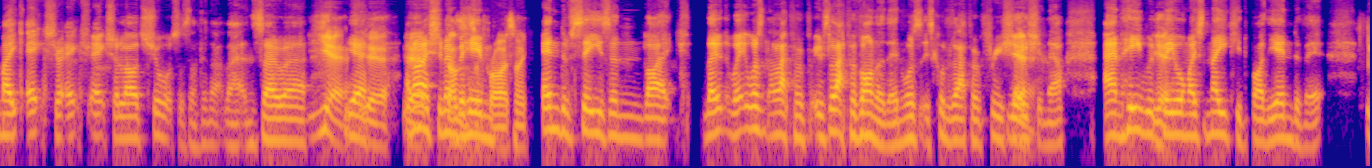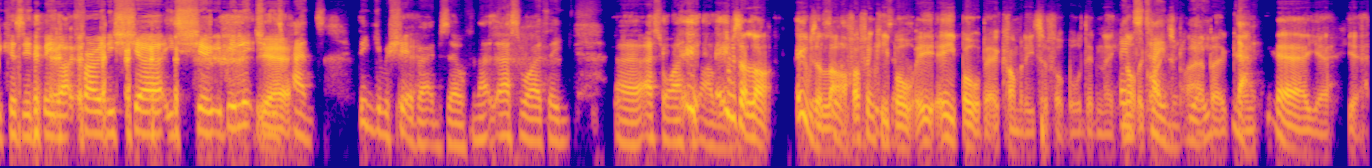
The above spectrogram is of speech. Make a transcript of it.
make extra extra extra large shorts or something like that and so uh, Yeah, Yeah, yeah. and I actually remember doesn't him- end of season like they, well, it wasn't a lap of it was a lap of honor then was it's called a lap of appreciation now and he would be almost naked by the end of it because he'd be like throwing his shirt his shoe he'd be literally Yeah. his pants didn't give a shit Yeah. about himself and that, that's why i think uh, that's why i He, think I he was a lot. He was a He laugh. I think He bought a he, he brought a bit of comedy to football, didn't he? Not the greatest player, yeah, but he- again, yeah, yeah, yeah,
